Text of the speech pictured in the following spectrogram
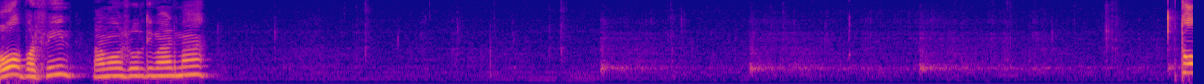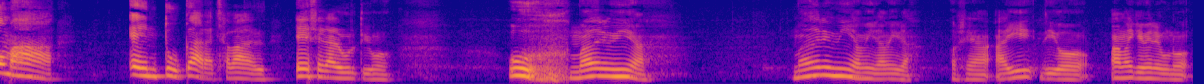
¡Oh, por fin! Vamos, última arma. ¡Toma! En tu cara, chaval. Ese era el último. Uf, madre mía. Madre mía, mira, mira. O sea, ahí digo, ah, hay que viene uno.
